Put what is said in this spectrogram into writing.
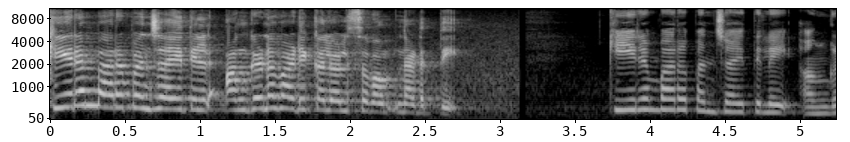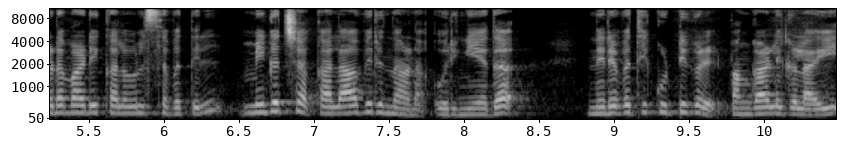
കീരമ്പാറ പഞ്ചായത്തിൽ അങ്കണവാടി കലോത്സവം നടത്തി. കീരമ്പാറ പഞ്ചായത്തിലെ അങ്കണവാടി കലോത്സവത്തിൽ മികച്ച കലാവിരുന്നാണ് ഒരുങ്ങിയത്. നിരവധി കുട്ടികൾ പങ്കാളികളായി.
